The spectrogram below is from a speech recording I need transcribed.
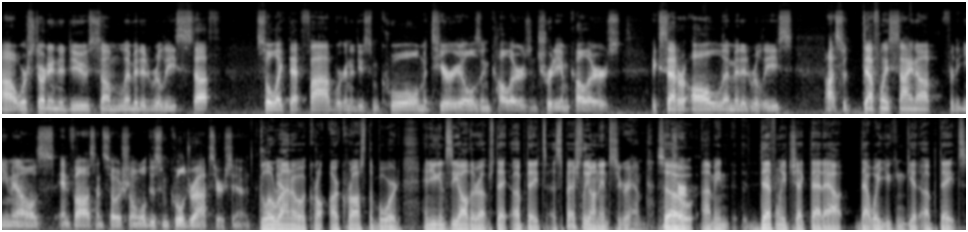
Uh, we're starting to do some limited release stuff. So, like that fob, we're going to do some cool materials and colors and tritium colors, et cetera, all limited release. Uh, so, definitely sign up for the emails and follow us on social, and we'll do some cool drops here soon. Glow Rhino acro- across the board, and you can see all their upsta- updates, especially on Instagram. So, Sure. I mean, definitely check that out. That way, you can get updates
